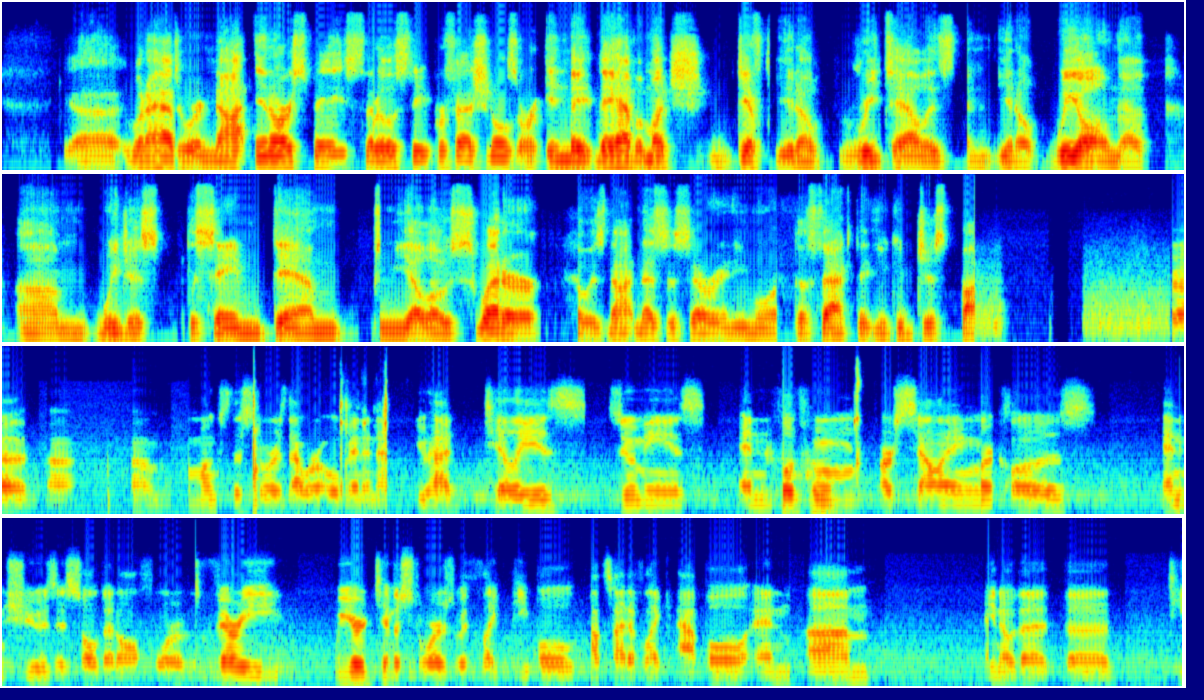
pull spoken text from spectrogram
uh, when I have who are not in our space, the real estate professionals or in they, they have a much different, you know, retail is, and you know, we all know, um, we just the same damn yellow sweater is not necessary anymore. The fact that you could just buy. uh, um, amongst the stores that were open and you had Tilly's, Zumiez, and all of whom are selling their clothes and shoes is sold at all four of them. Very weird to the stores with like people outside of like Apple and um, you know the the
